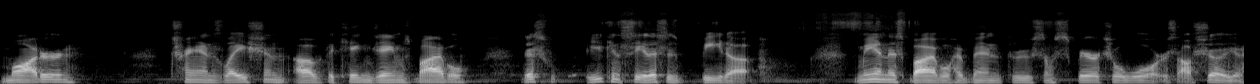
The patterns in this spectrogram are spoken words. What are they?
modern translation of the King James Bible. This you can see this is beat up. Me and this Bible have been through some spiritual wars. I'll show you.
